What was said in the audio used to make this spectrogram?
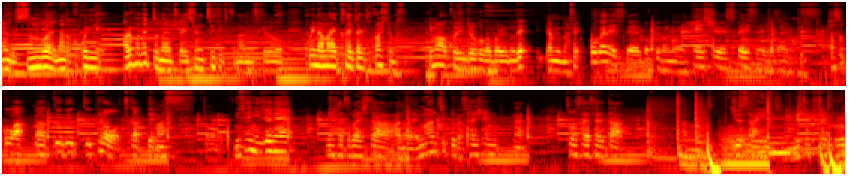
なんですんごい、なんかここにアルファベットのやつが一緒についてきてたんですけど、ここに名前変えたりとかしてます。今は個人情報がバレるのでやめません。ここがですね、僕のね、編集スペースでございます。パソコンは MacBook Pro を使ってます。2020年に発売したあの M1 チップが最初にな搭載されたあの13インチめちゃくちゃフル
